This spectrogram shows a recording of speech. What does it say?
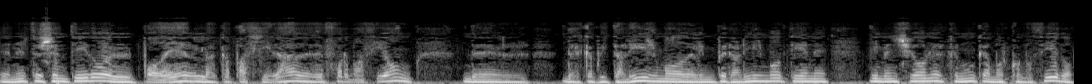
En este sentido, el poder, la capacidad de deformación del, capitalismo, del imperialismo, tiene dimensiones que nunca hemos conocido.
